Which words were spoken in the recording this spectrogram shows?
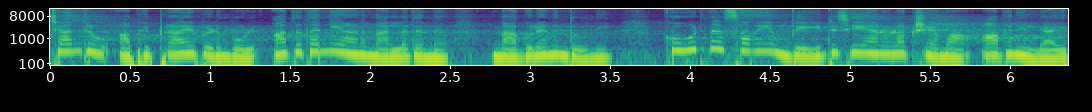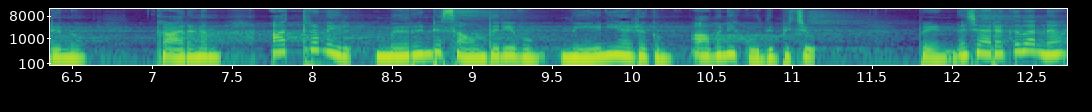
ചന്ദ്രു അഭിപ്രായപ്പെടുമ്പോൾ അത് തന്നെയാണ് നല്ലതെന്ന് നകുലനും തോന്നി. കൂടുതൽ സമയം വെയിറ്റ് ചെയ്യാനുള്ള ക്ഷമ അവനില്ലായിരുന്നു. കാരണം അത്രമേൽ മെറിന്റെ സൗന്ദര്യവും മേനിയഴകും അവനെ കൊതിപ്പിച്ചു. പെണ്ണ് ചരക്ക് തന്നെ.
